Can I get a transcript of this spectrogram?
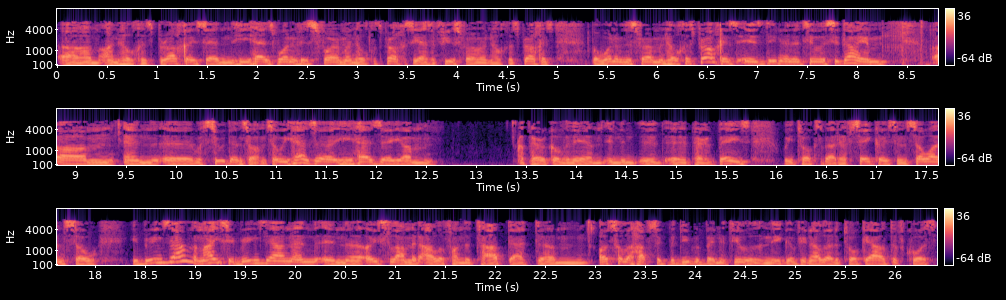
um, on Hilchas Brachas, and he has one of his farm on Hilchas Brachas. He has a few farm on Hilchas Brachas, but one of his farm on Hilchas Brachas is Dina Natila Sidayim, um, and uh, with Sud and so on. So he has a he has a um, a parak over there in, in uh, uh, parak Beis where he talks about hefsekos and so on. So he brings down the mice. He brings down in, in uh, Islam at Aleph on the top that um, osala hafsek bediba benetil If you're not allowed to talk out, of course,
